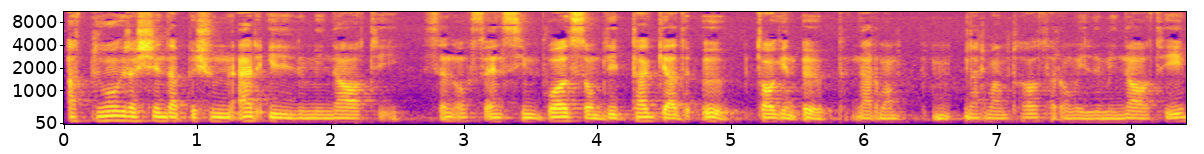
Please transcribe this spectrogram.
att några kända personer är Illuminati. Sen också en symbol som blir taggad upp, tagen upp när man, när man pratar om Illuminati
